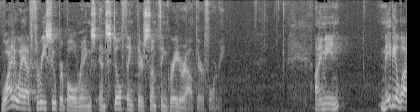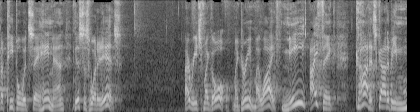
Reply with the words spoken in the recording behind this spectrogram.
why do I have three Super Bowl rings and still think there's something greater out there for me? I mean, maybe a lot of people would say, hey man, this is what it is. I reached my goal, my dream, my life. Me, I think, God, it's got to be,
